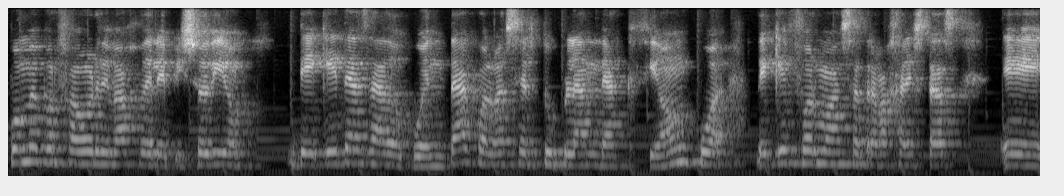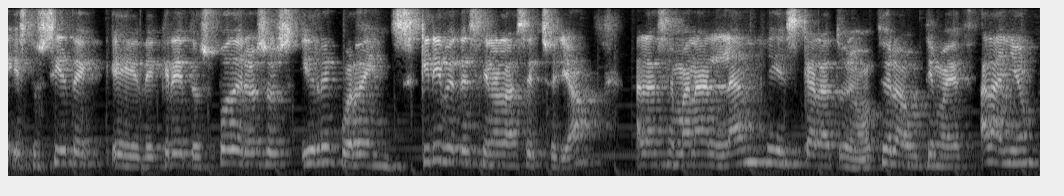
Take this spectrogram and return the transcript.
Ponme por favor debajo del episodio de qué te has dado cuenta, cuál va a ser tu plan de acción, de qué forma vas a trabajar estas, eh, estos siete eh, decretos poderosos y recuerda, inscríbete si no lo has hecho ya a la semana Lance y Escala tu negocio, la última vez al año,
